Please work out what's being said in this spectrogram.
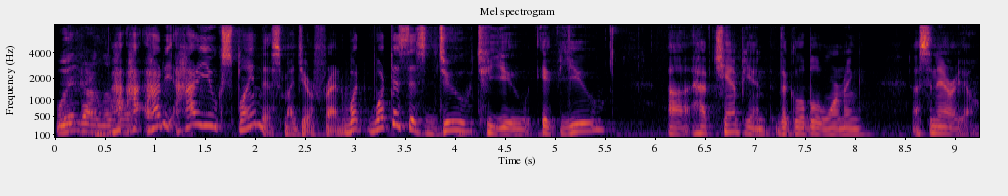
Liberal How, how, do you, how do you explain this, my dear friend? What, what does this do to you if you uh, have championed the global warming uh, scenario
